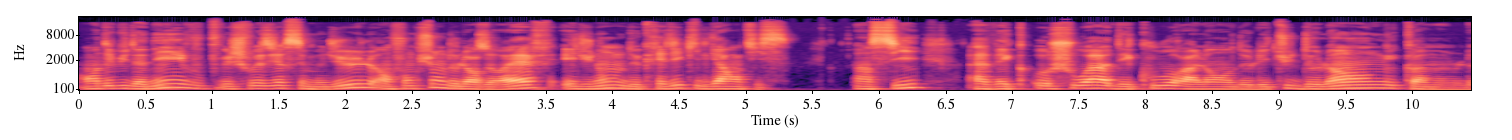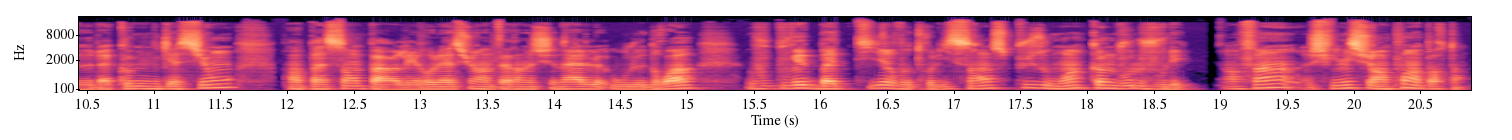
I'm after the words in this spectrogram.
En début d'année, vous pouvez choisir ces modules en fonction de leurs horaires et du nombre de crédits qu'ils garantissent. Ainsi, avec au choix des cours allant de l'étude de langue comme de la communication, en passant par les relations internationales ou le droit, vous pouvez bâtir votre licence plus ou moins comme vous le voulez. Enfin, je finis sur un point important.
